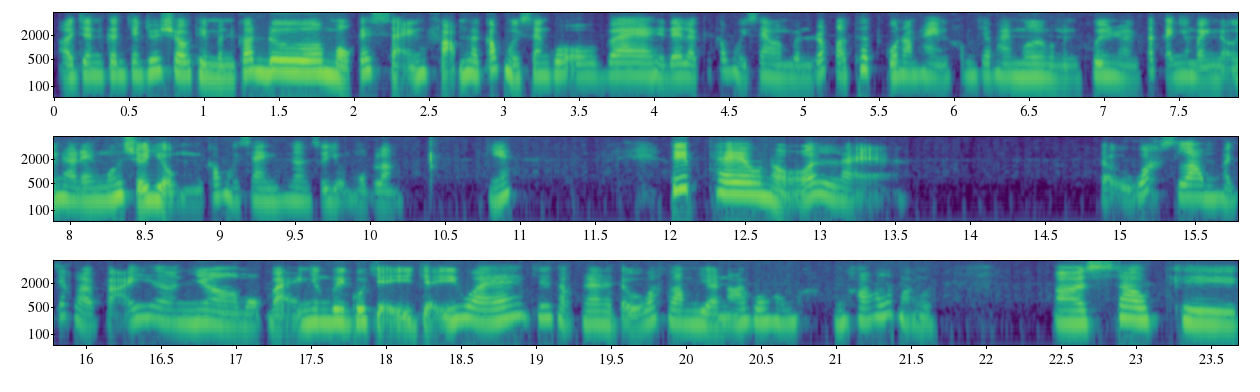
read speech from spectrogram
ở trên kênh trang chuối show thì mình có đưa một cái sản phẩm là cốc nguyệt sang của Ova. Thì đây là cái cốc nguyệt sang mà mình rất là thích của năm 2020 mà mình khuyên rằng tất cả những bạn nữ nào đang muốn sử dụng cốc nguyệt sang nên sử dụng một lần nhé. Tiếp theo nữa là tự quắt lông hay chắc là phải ờ, nhờ một bạn nhân viên của chị chỉ qua chứ thật ra là tự quắt lông giờ nói cũng không cũng khó lắm mọi người. À, sau khi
